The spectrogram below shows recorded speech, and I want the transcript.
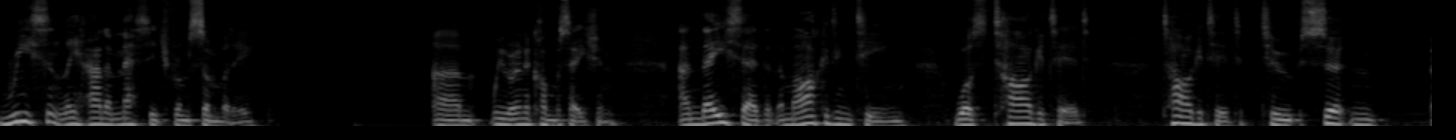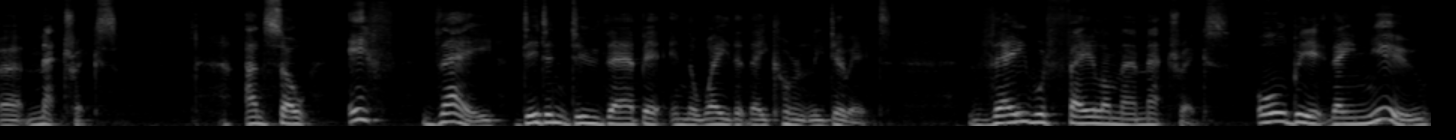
recently had a message from somebody. Um, we were in a conversation, and they said that the marketing team was targeted targeted to certain uh, metrics, and so if they didn't do their bit in the way that they currently do it, they would fail on their metrics albeit they knew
